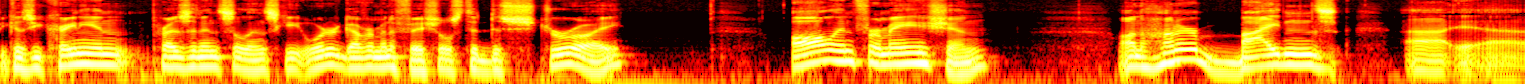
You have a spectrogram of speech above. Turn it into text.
because Ukrainian President Zelensky ordered government officials to destroy all information on Hunter Biden's uh,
